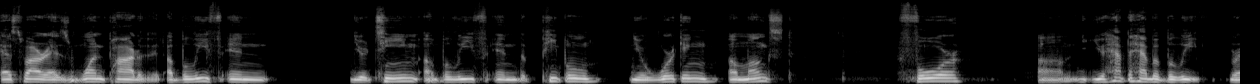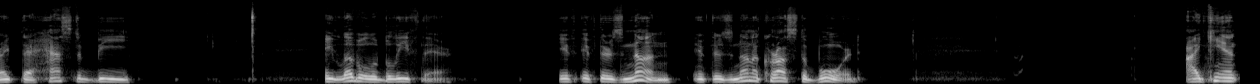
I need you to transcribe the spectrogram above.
as far as one part of it a belief in your team a belief in the people you're working amongst for um, you have to have a belief, right? There has to be a level of belief there. If if there's none, if there's none across the board, I can't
